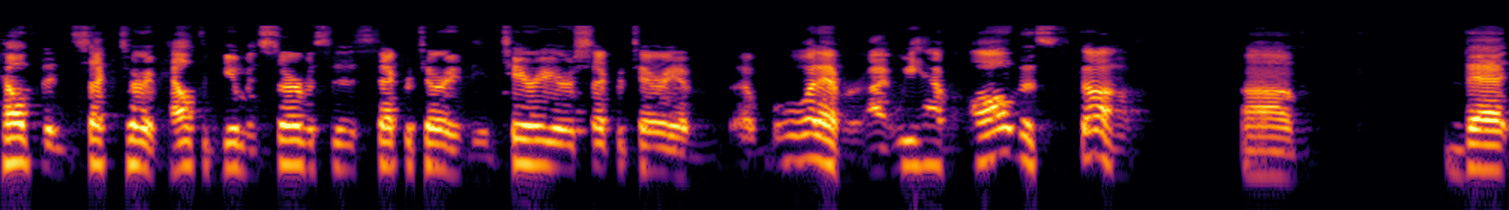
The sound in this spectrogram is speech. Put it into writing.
health and secretary of health and human services, secretary of the interior, secretary of uh, whatever. I, we have all this stuff um, that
